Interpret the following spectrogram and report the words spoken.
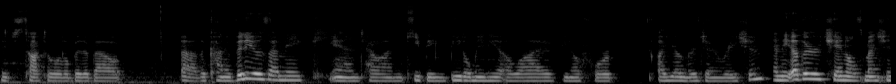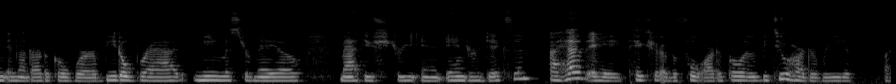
They just talked a little bit about uh, the kind of videos I make and how I'm keeping Beatlemania alive, you know, for a younger generation. And the other channels mentioned in that article were Beatle Brad, Mean Mr. Mayo, Matthew Street, and Andrew Dixon. I have a picture of the full article. It would be too hard to read if I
